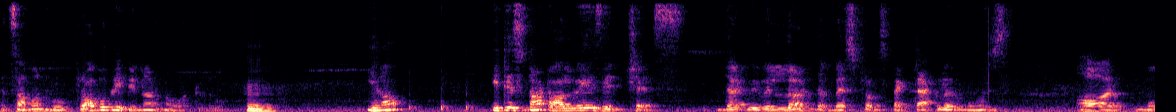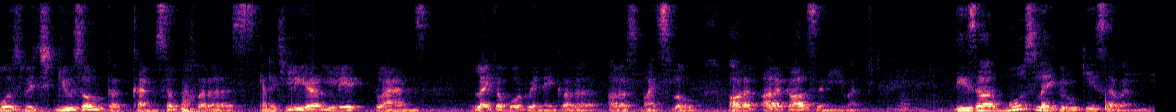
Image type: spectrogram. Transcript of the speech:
but someone who probably did not know what to do. Hmm. You know, it is not always in chess that we will learn the best from spectacular moves or moves which gives out a concept for us, Correct. clear laid plans like a Botvinnik or a, or a Smyslov or a, or a Carlsen even. These are moves like Rook e7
